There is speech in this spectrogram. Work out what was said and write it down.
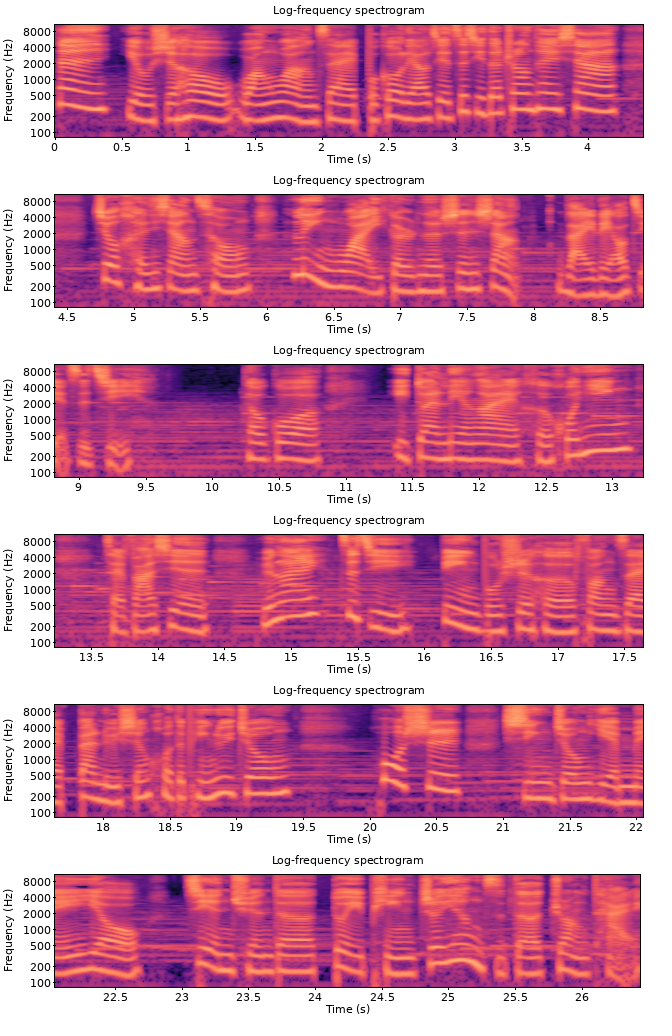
但有时候，往往在不够了解自己的状态下，就很想从另外一个人的身上来了解自己。透过一段恋爱和婚姻，才发现原来自己并不适合放在伴侣生活的频率中，或是心中也没有健全的对频这样子的状态，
